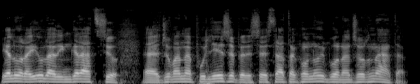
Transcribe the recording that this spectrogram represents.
E allora io la ringrazio uh, Giovanna Pugliese per essere stata con noi, buona giornata.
